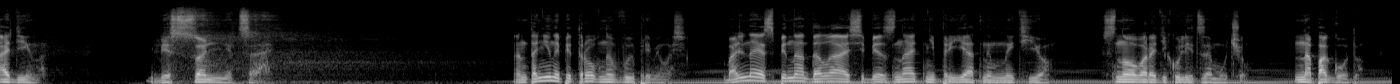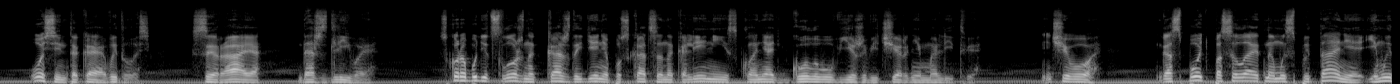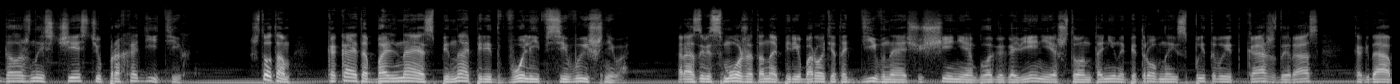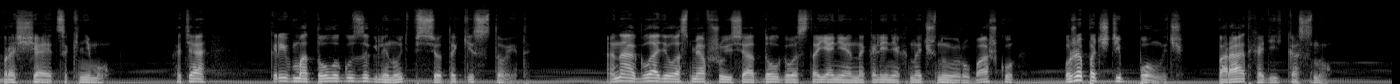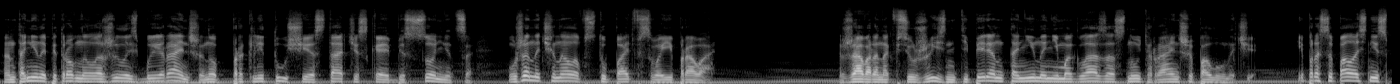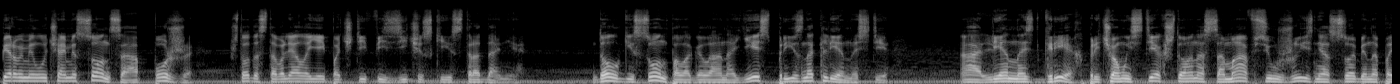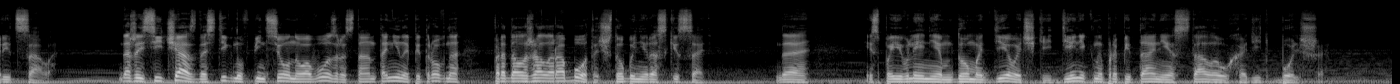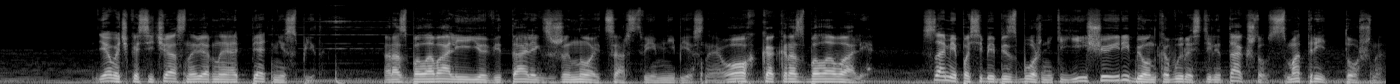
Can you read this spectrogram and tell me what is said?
1. Бессонница. Антонина Петровна выпрямилась. Больная спина дала о себе знать неприятным нытьем. Снова радикулит замучил. На погоду. Осень такая выдалась. Сырая, дождливая. Скоро будет сложно каждый день опускаться на колени и склонять голову в ежевечерней молитве. Ничего, Господь посылает нам испытания, и мы должны с честью проходить их – что там, какая-то больная спина перед волей Всевышнего? Разве сможет она перебороть это дивное ощущение благоговения, что Антонина Петровна испытывает каждый раз, когда обращается к нему? Хотя к ревматологу заглянуть все-таки стоит. Она огладила смявшуюся от долгого стояния на коленях ночную рубашку. Уже почти полночь, пора отходить ко сну. Антонина Петровна ложилась бы и раньше, но проклятущая старческая бессонница уже начинала вступать в свои права. Жаворонок всю жизнь, теперь Антонина не могла заснуть раньше полуночи и просыпалась не с первыми лучами солнца, а позже, что доставляло ей почти физические страдания. Долгий сон, полагала она, есть признак ленности, а ленность – грех, причем из тех, что она сама всю жизнь особенно порицала. Даже сейчас, достигнув пенсионного возраста, Антонина Петровна продолжала работать, чтобы не раскисать. Да, и с появлением дома девочки денег на пропитание стало уходить больше. Девочка сейчас, наверное, опять не спит. Разбаловали ее Виталик с женой, царствие им небесное. Ох, как разбаловали. Сами по себе безбожники, еще и ребенка вырастили так, что смотреть тошно.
